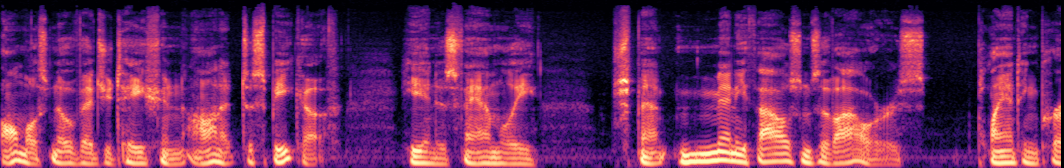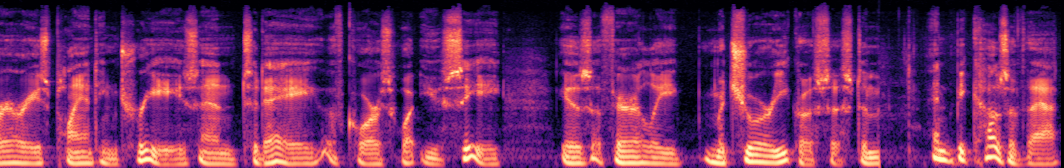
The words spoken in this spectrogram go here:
almost no vegetation on it to speak of. He and his family spent many thousands of hours planting prairies, planting trees, and today, of course, what you see is a fairly mature ecosystem. And because of that,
